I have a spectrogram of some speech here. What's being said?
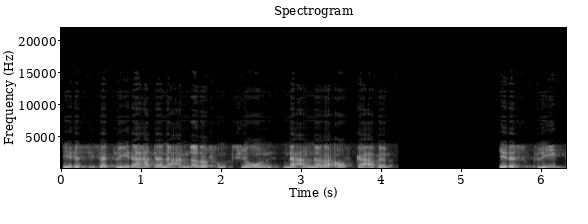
Jedes dieser Glieder hat eine andere Funktion, eine andere Aufgabe. Jedes Glied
